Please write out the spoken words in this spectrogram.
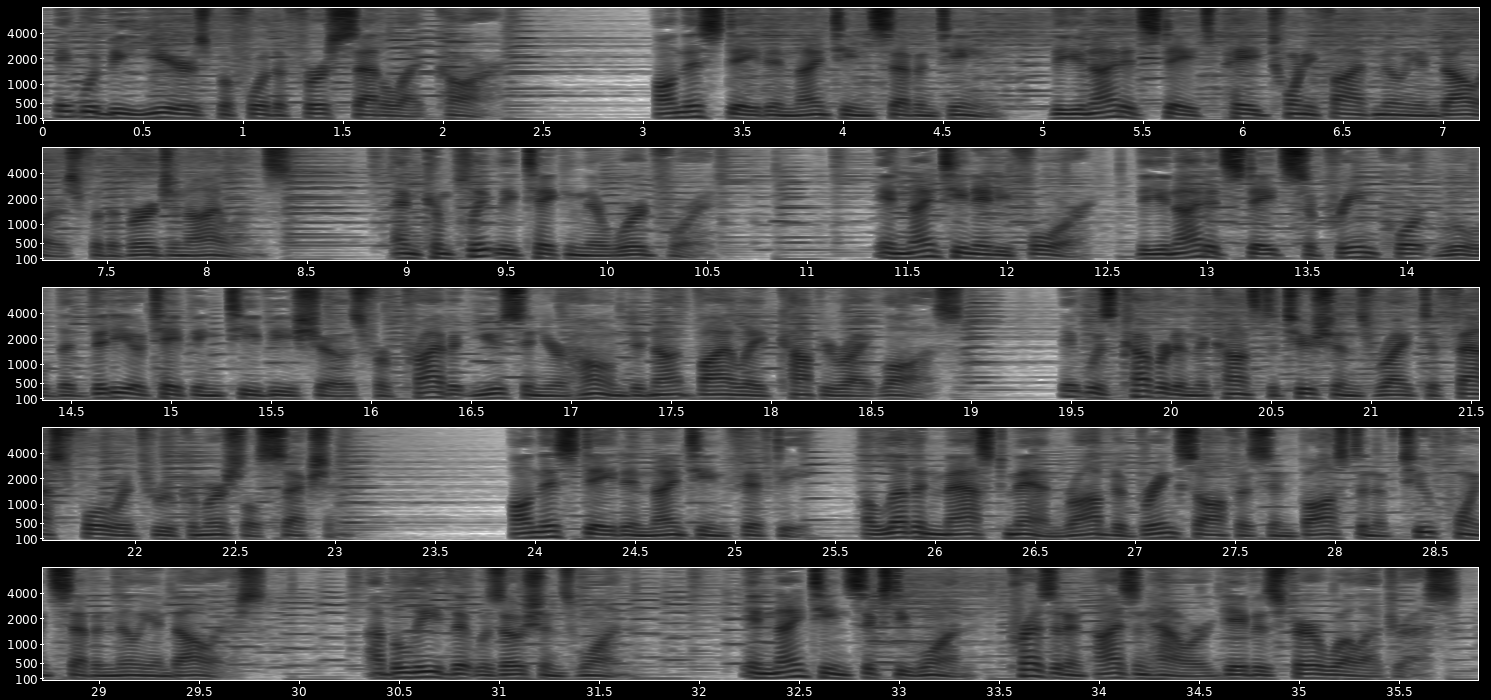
It would be years before the first satellite car. On this date in 1917, the United States paid $25 million for the Virgin Islands. And completely taking their word for it. In 1984, the United States Supreme Court ruled that videotaping TV shows for private use in your home did not violate copyright laws. It was covered in the Constitution's right to fast forward through commercials section. On this date in 1950, 11 masked men robbed a Brinks office in Boston of $2.7 million. I believe that was Ocean's 1. In 1961, President Eisenhower gave his farewell address.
